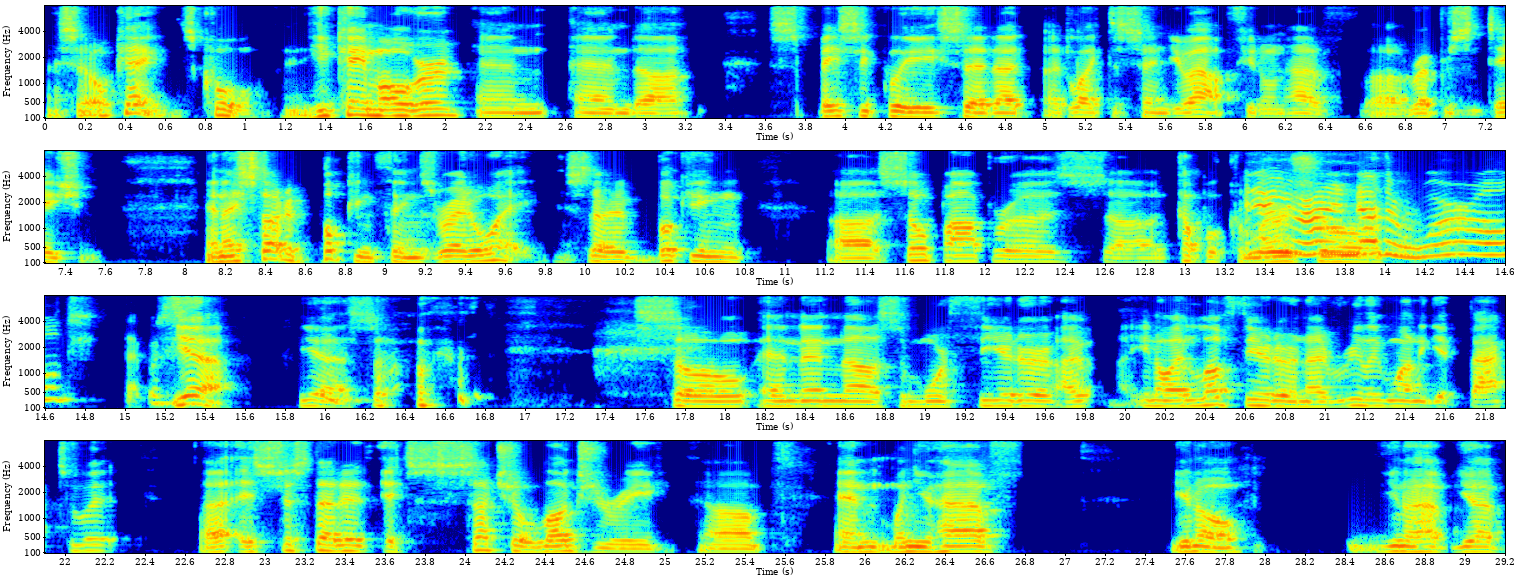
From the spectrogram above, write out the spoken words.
I said, "Okay, it's cool." And he came over and and basically said, I'd, I'd like to send you out if you don't have uh, representation. And I started booking things right away. I started booking uh, soap operas, uh, a couple I know you're on another world. That was Yeah, yeah. So, so and then uh, some more theater. I, you know, I love theater, and I really want to get back to it. Uh, it's just that it, it's such a luxury, um, and when you have, you know, you know, have you have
